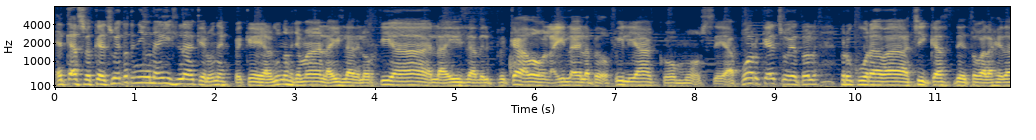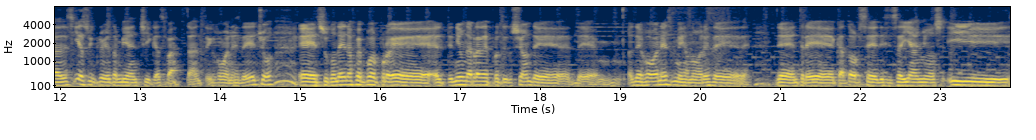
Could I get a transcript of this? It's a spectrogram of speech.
el caso es que el sujeto tenía una isla que era una que algunos llamaban la isla de la orgía, la isla del pecado, la isla de la pedofilia, como sea, porque el sujeto procuraba chicas de todas las edades y eso incluye también chicas bastante jóvenes. De hecho, eh, su condena fue por, eh, él tenía una red de prostitución de, de, jóvenes menores de, de entre 14 y 16 años y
